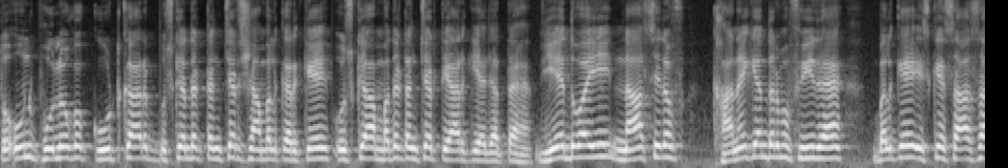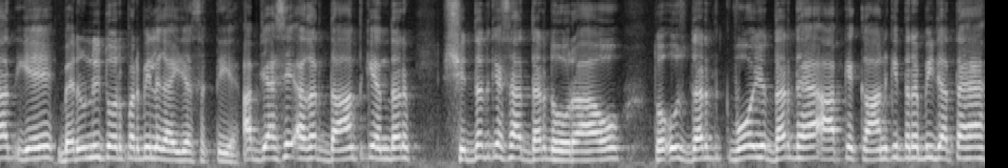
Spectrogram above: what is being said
तो उन फूलों को कूट कर उसके अंदर टंक्चर शामिल करके उसका मदर टंक्चर तैयार किया जाता है। ये दवाई ना सिर्फ़ खाने के अंदर मुफीद है, बल्कि इसके साथ साथ ये बैरूनी तौर पर भी लगाई जा सकती है। अब जैसे अगर दांत के अंदर शिद्दत के साथ दर्द हो रहा हो तो उस दर्द, वो जो दर्द है, आपके कान की तरफ़ भी जाता है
